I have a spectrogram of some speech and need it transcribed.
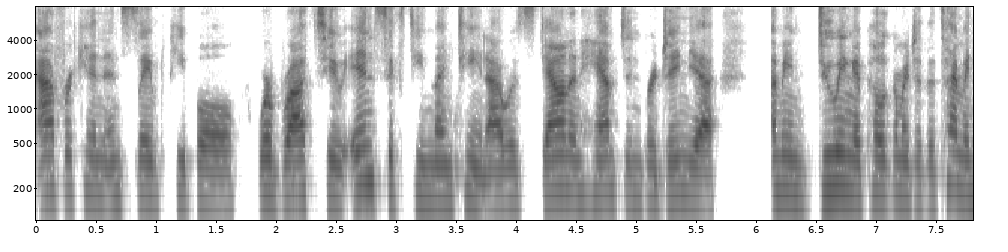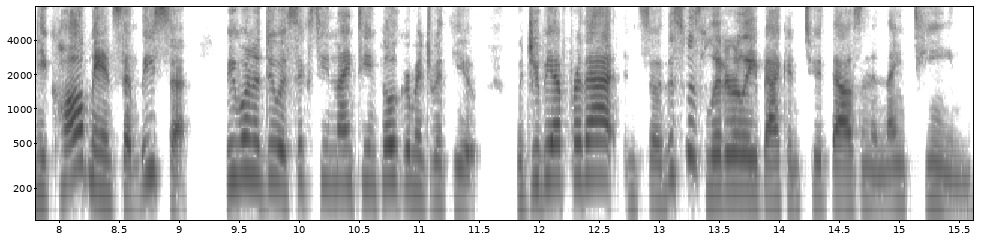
African enslaved people were brought to in 1619. I was down in Hampton, Virginia. I mean, doing a pilgrimage at the time, and he called me and said, "Lisa, we want to do a 1619 pilgrimage with you. Would you be up for that?" And so this was literally back in 2019,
